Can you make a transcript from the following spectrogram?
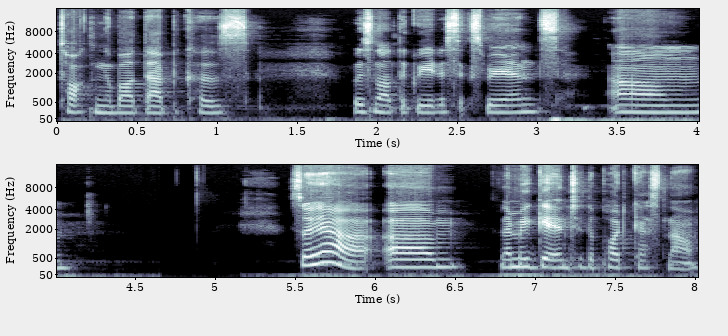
talking about that because it was not the greatest experience. Um, so yeah, um, let me get into the podcast now.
